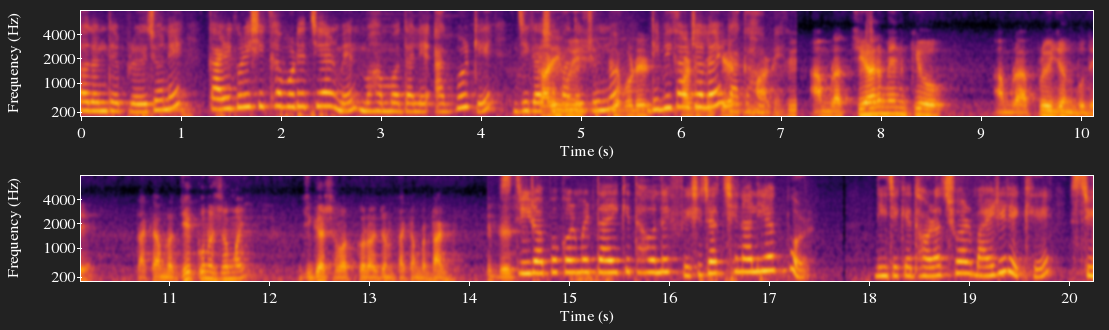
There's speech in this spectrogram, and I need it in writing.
তদন্তের প্রয়োজনে কারিগরি শিক্ষা বোর্ডের চেয়ারম্যান মোহাম্মদ আলী আকবরকে জিজ্ঞাসাবাদের জন্য ডিবি কার্যালয়ে ডাকা হবে। আমরা চেয়ারম্যানকেও আমরা প্রয়োজন বোধে তাকে আমরা যে কোনো সময় জিজ্ঞাসাবাদ করার জন্য তাকে আমরা ডাকবো। স্ত্রীর অপকর্মের দায়ে কি তাহলে ফেসে যাচ্ছেন আলী আকবর? নিজেকে ধরাছোঁয়ার বাইরে রেখে স্ত্রী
